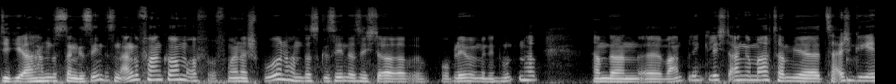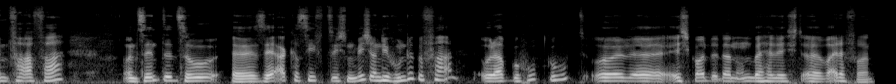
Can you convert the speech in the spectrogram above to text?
Die haben das dann gesehen, die sind angefahren kommen auf, auf meiner Spur und haben das gesehen, dass ich da Probleme mit den Hunden habe. Haben dann äh, Warnblinklicht angemacht, haben mir Zeichen gegeben, fahr, fahr und sind dann so äh, sehr aggressiv zwischen mich und die Hunde gefahren oder hab gehupt, gehupt und äh, ich konnte dann unbehelligt äh, weiterfahren.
